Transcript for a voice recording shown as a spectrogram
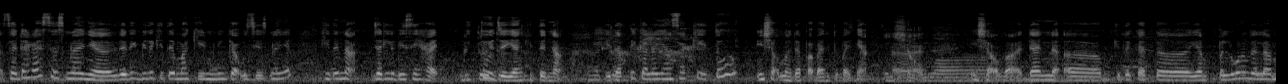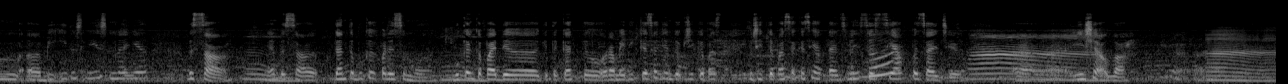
saya dah rasa sebenarnya. Jadi bila kita makin meningkat usia sebenarnya kita nak jadi lebih sihat. Betul, Itu je yang kita nak. Okay, tapi kalau yang sakit tu insya-Allah dapat bantu banyak. InsyaAllah. Uh, InsyaAllah dan uh, kita kata yang peluang dalam uh, BE tu sendiri sebenarnya besar Hmm. ya, besar dan terbuka kepada semua bukan kepada kita kata orang medikal saja untuk bercerita pasal, bercerita pasal kesihatan sebenarnya Betul. sesiapa saja Ah. uh, insyaallah Ah.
